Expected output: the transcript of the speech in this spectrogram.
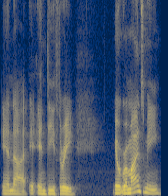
in uh, in D three. It reminds me,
